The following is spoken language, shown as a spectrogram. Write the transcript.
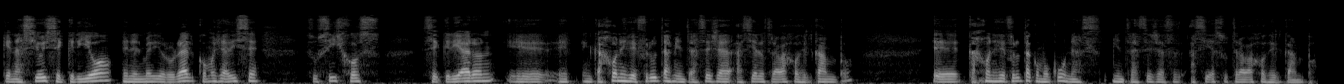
que nació y se crió en el medio rural, como ella dice, sus hijos se criaron eh, en cajones de frutas mientras ella hacía los trabajos del campo eh, cajones de fruta como cunas mientras ella hacía sus trabajos del campo.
